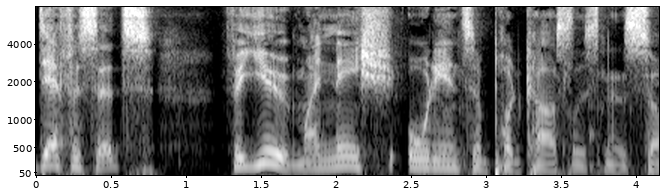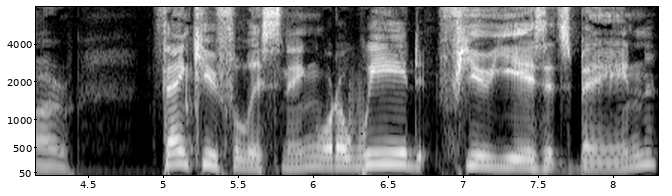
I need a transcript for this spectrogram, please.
deficits for you, my niche audience of podcast listeners. So thank you for listening. What a weird few years it's been.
